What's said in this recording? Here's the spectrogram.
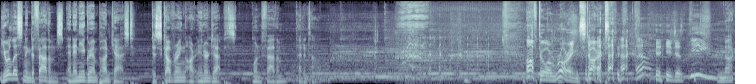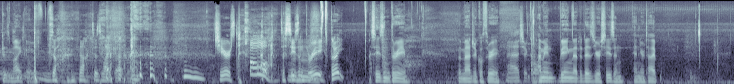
You're listening to Fathoms, an Enneagram podcast, discovering our inner depths, one fathom at a time. Off to a roaring start. he just Knocked his mic over. knocked his mic over. Cheers. Oh, to season mm-hmm. three. Three. Season three, the magical three. Magical. I mean, being that it is your season and your type.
